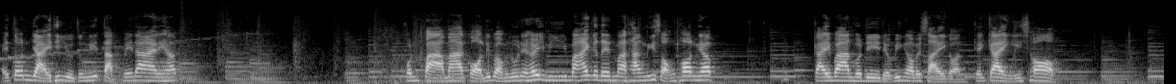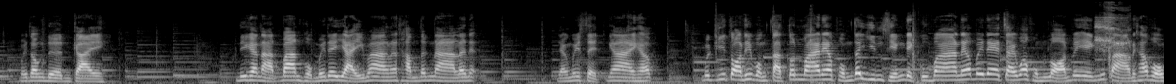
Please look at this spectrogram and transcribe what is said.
ไอ้ต้นใหญ่ที่อยู่ตรงนี้ตัดไม่ได้นะครับ คนป่ามาก่อนหรือเปล่าไม่รู้เนี่ยเฮ้ยมีไม้กระเด็นมาทางนี้สองท่อนครับไกลบ้านพอดีเดี๋ยววิ่งเอาไปใส่ก่อนใกล้ๆอย่างนี้ชอบ ไม่ต้องเดินไกล นี่ขนาดบ้านผมไม่ได้ใหญ่มากนะทำตั้งนานแล้วเนี่ยยังไม่เสร็จง่ายครับ เมื่อกี้ตอนที่ผมตัดต้นไม้เนี่ยผมได้ยินเสียงเด็กกูมานะครับไม่แน่ใจว่าผมหลอนไปเองหรือเปล่านะครับผม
